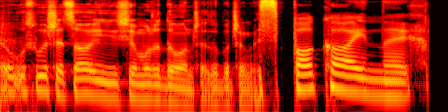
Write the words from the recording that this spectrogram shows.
No, usłyszę co i się może dołączę, zobaczymy. Spokojnych,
